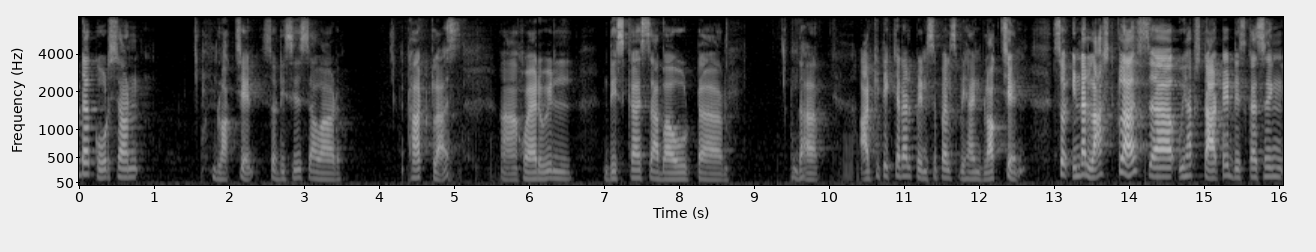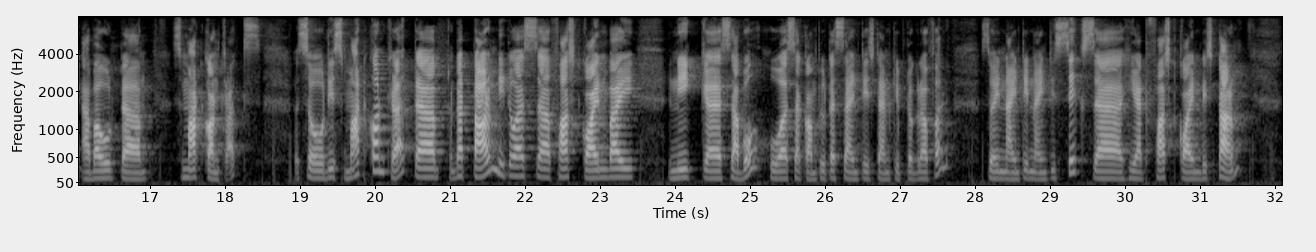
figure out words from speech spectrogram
to the course on blockchain. So, this is our third class uh, where we will discuss about uh, the architectural principles behind blockchain. So, in the last class uh, we have started discussing about uh, smart contracts. So, this smart contract uh, the term it was uh, first coined by Nick Szabo who was a computer scientist and cryptographer. So, in 1996 uh, he had first coined this term.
